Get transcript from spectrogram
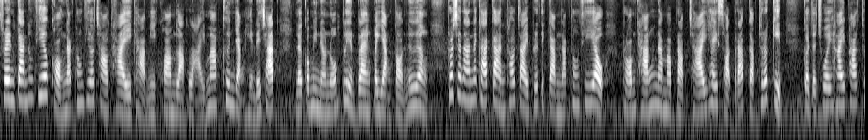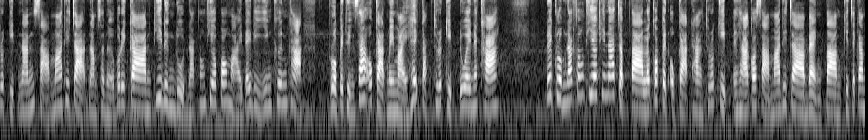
เทรนด์การท่องเที่ยวของนักท่องเที่ยวชาวไทยค่ะ มีความหลากหลายมากขึ้นอย่างเห็นได้ชัด แล้วก็มีแนวโน้มเปลี่ยนแปลงไปอย่างต่อเนื่อง เพราะฉะนั้นนะคะการเข้าใจพฤติกรรมนักท่องเที่ยว พร้อมทั้งนำมาปรับใช้ให้สอดรับกับธุรกิจ ก็จะช่วยให้ภาคธุรกิจนั้น สามารถที่จะนำเสนอบริการที่ดึงดูดนักท่องเที่ยวเป้าหมายได้ดียิ่งขึ้นค่ะ รวมไปถึงสร้างโอกาสใหม่ๆให้กับธุรกิจด้วยนะคะ โดยกลุ่มนักท่องเที่ยวที่น่าจับตา แล้วก็เป็นโอกาสทางธุรกิจนะคะ ก็สามารถที่จะแบ่งตามกิจกรรม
